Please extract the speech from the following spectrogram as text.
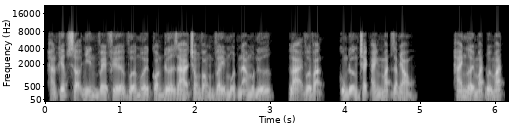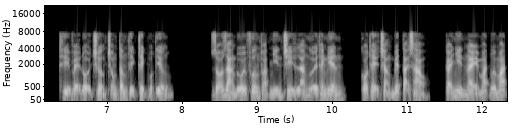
Hắn khiếp sợ nhìn về phía vừa mới còn đưa ra trong vòng vây một nam một nữ, lại vừa vặn, cùng đường trạch ánh mắt giáp nhau. Hai người mắt đối mắt, thị vệ đội trưởng trong tâm thịch thịch một tiếng. Rõ ràng đối phương thoạt nhìn chỉ là người thanh niên, có thể chẳng biết tại sao, cái nhìn này mắt đối mắt,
